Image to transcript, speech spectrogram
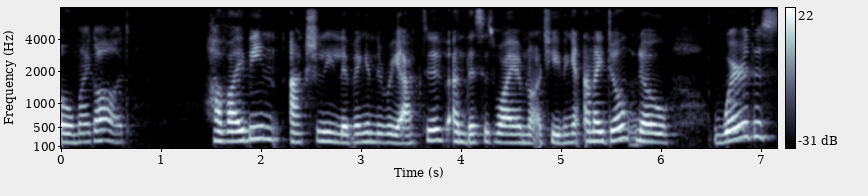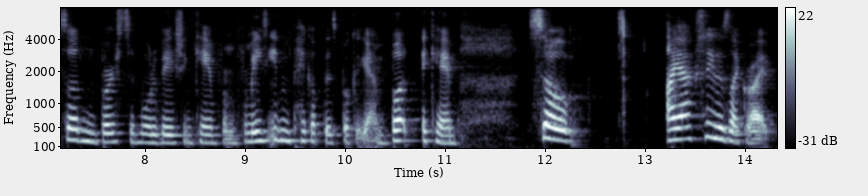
oh my God, have I been actually living in the reactive and this is why I'm not achieving it? And I don't know where this sudden burst of motivation came from for me to even pick up this book again, but it came. So I actually was like, right,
